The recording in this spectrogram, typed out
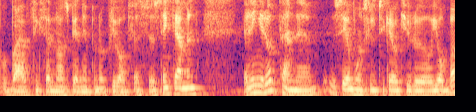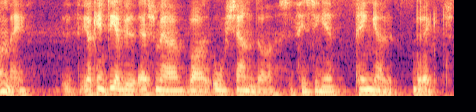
och bara fixade några spelningar på någon privatfest. Så tänkte jag, men jag ringer upp henne och ser om hon skulle tycka det var kul att jobba med mig. jag kan inte erbjuda, eftersom jag var okänd och så finns det ju inga pengar direkt.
